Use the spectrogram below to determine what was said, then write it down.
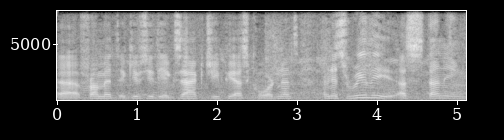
uh, from it. It gives you the exact GPS coordinates. I mean, it's really a stunning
